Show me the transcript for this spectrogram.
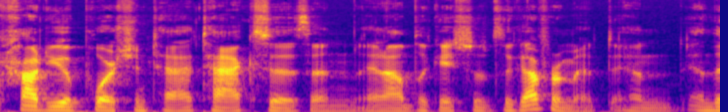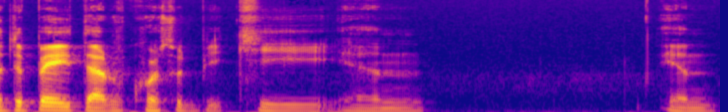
how do you apportion ta- taxes and, and obligations to the government, and, and the debate that of course would be key in in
